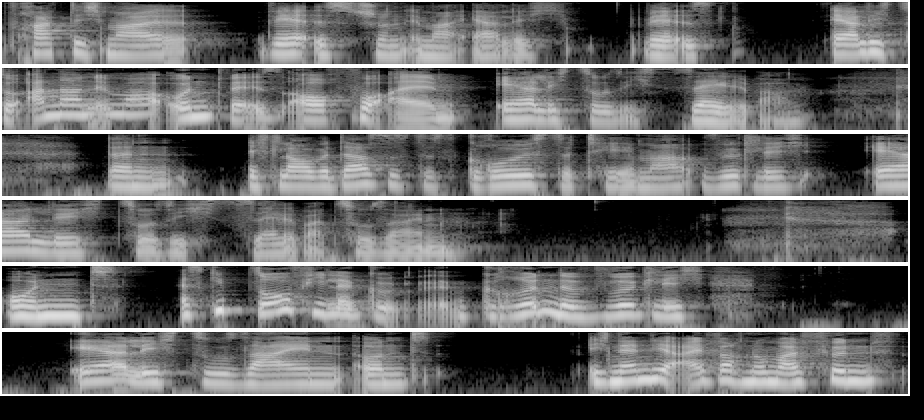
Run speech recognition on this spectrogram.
frag dich mal, wer ist schon immer ehrlich? Wer ist ehrlich zu anderen immer und wer ist auch vor allem ehrlich zu sich selber. Denn ich glaube, das ist das größte Thema, wirklich ehrlich zu sich selber zu sein. Und es gibt so viele Gründe, wirklich ehrlich zu sein. Und ich nenne dir einfach nur mal fünf,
